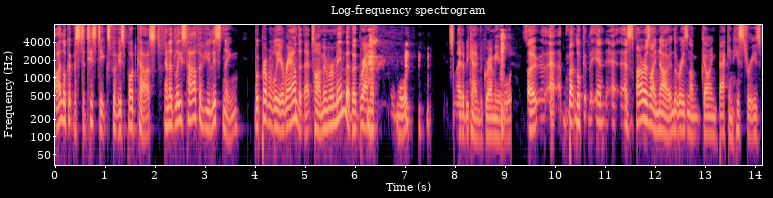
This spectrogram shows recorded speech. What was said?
I look at the statistics for this podcast, and at least half of you listening were probably around at that time and remember the Gramophone Award, which later became the Grammy Award. So, uh, but look, and uh, as far as I know, and the reason I'm going back in history is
